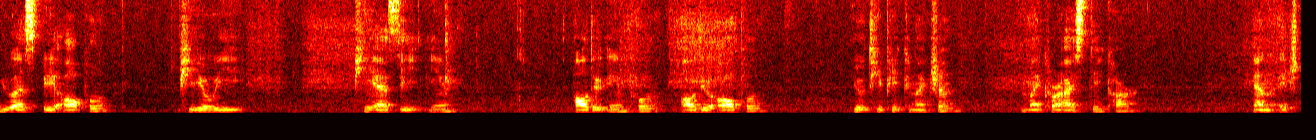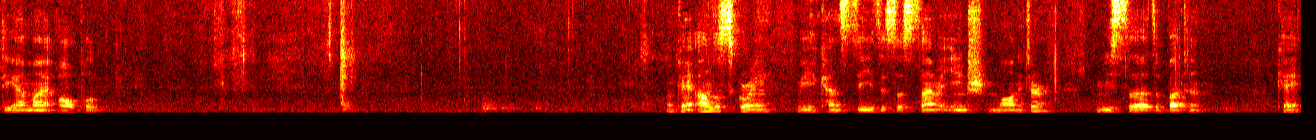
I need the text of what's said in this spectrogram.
USB output, PoE, PSE in, audio input, audio output, UTP connection, micro SD card, and HDMI output. Okay, on the screen we can see this is a 7 inch monitor with uh, the button. Okay,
